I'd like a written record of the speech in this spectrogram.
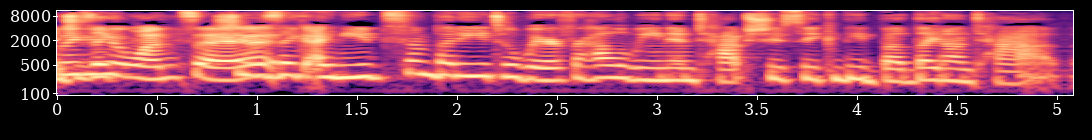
And Like, she's like, wants it. she was like, "I need somebody to wear for Halloween and tap shoes so you can be Bud Light on tap."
